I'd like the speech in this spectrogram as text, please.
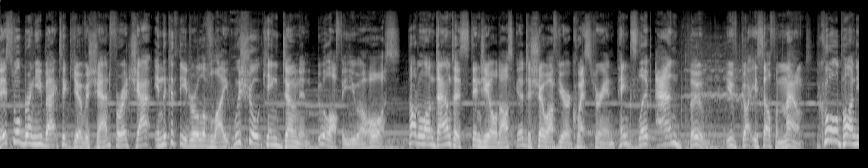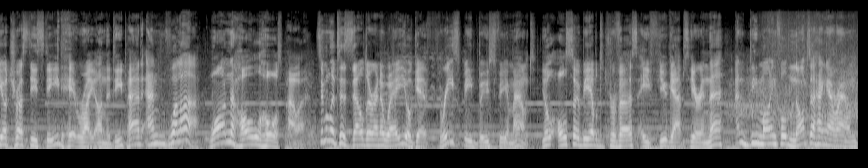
This will bring you back to Kyovashad for a chat in the Cathedral of Light with Short King Donan, who will offer you a horse. Toddle on down to stingy old Oscar to show off your equestrian pink slip, and boom, you've got yourself a mount. To call upon your trusty steed, hit right on the D-pad, and voila, one whole horsepower. Similar to Zelda in a way, you'll get three speed boosts for your mount. You'll also be able to traverse a few gaps here and there, and be mindful not to hang around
